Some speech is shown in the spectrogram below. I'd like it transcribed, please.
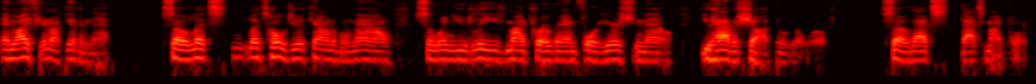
In life, you're not given that. So let's let's hold you accountable now. So when you leave my program four years from now, you have a shot in the real world. So that's that's my point.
